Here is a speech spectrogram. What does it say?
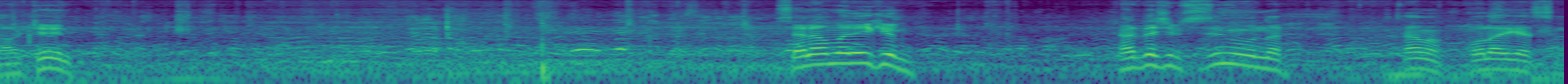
Sakin. Selamünaleyküm. Kardeşim sizin mi bunlar? Tamam, kolay gelsin.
